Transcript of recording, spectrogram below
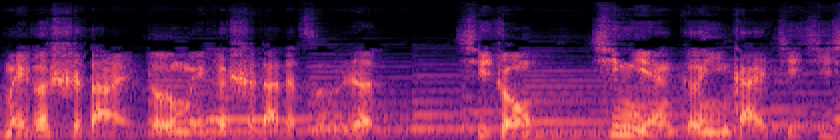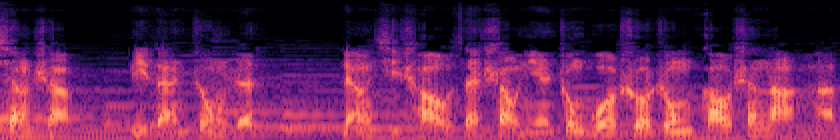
每个时代都有每个时代的责任。其中，青年更应该积极向上，力担重任。梁启超在《少年中国说》中高声呐喊：“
